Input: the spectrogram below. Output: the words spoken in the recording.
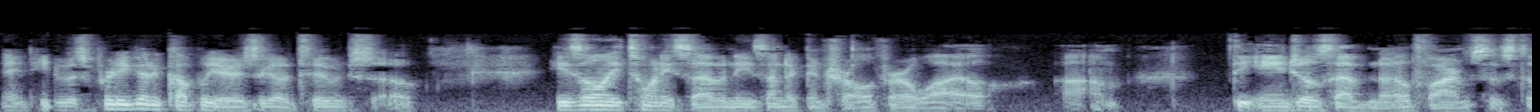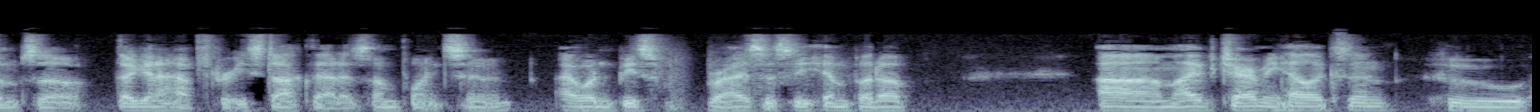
and he was pretty good a couple years ago too. So he's only 27. He's under control for a while. Um, the Angels have no farm system, so they're gonna have to restock that at some point soon. I wouldn't be surprised to see him put up. Um, I have Jeremy Hellickson, who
